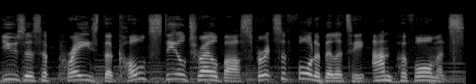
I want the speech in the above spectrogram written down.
Users have praised the Cold Steel Trail Boss for its affordability and performance.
